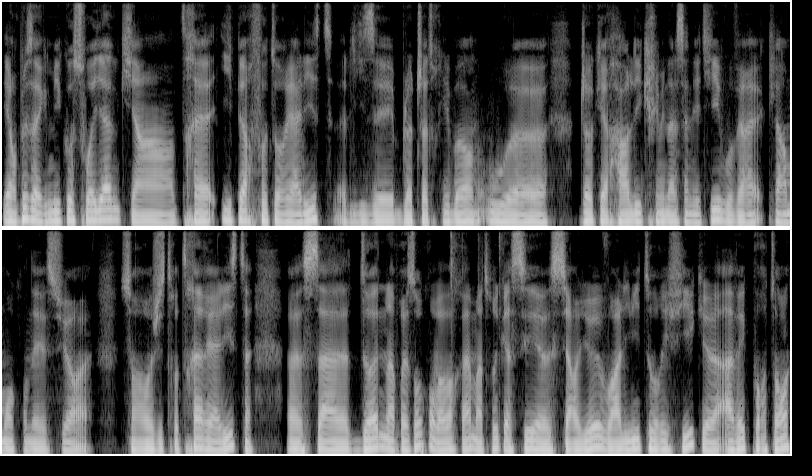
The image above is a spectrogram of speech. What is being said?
Et en plus, avec Miko Swayan, qui a un trait hyper photoréaliste, lisez Bloodshot Reborn ou euh, Joker Harley Criminal Sanity, vous verrez clairement qu'on est sur, sur un registre très réaliste. Euh, ça donne l'impression qu'on va avoir quand même un truc assez euh, sérieux, voire limite horrifique, avec pourtant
